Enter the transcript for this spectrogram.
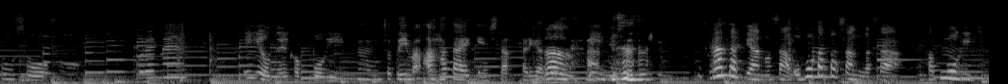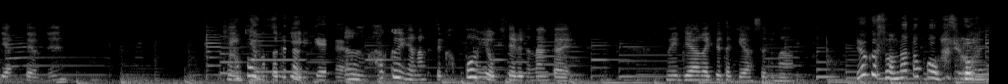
そうそう。これね、いいよね、割烹着。うんちょっと今アハ体験したありがとう、うん、いいね。なんだっけ、あのさ、おぼかたさんがさ、割烹着着てやってたよね。研究の時。うん、白衣じゃなくて割烹着を着てるって何回メディアが言ってた気がするな。よくそんなとこまで覚え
